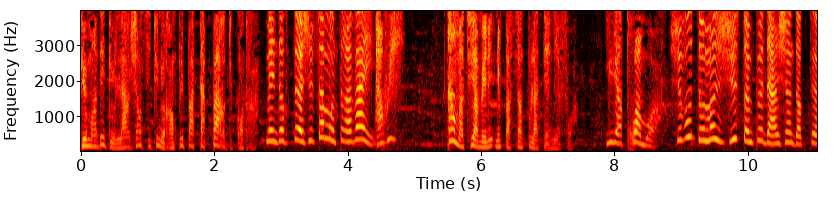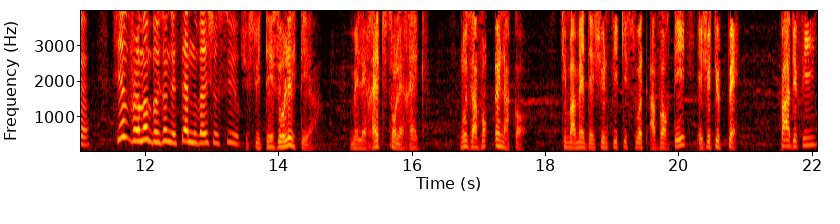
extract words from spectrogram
demander de l'argent si tu ne remplis pas ta part du contrat. Mais docteur, je fais mon travail. Ah oui? Quand m'as-tu amené une patiente pour la dernière fois? Il y a trois mois. Je vous demande juste un peu d'argent, docteur. J'ai vraiment besoin de ces nouvelles chaussures. Je suis désolé, Théa, mais les règles sont les règles. Nous avons un accord. Tu m'amènes des jeunes filles qui souhaitent avorter et je te paie. Pas de filles,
